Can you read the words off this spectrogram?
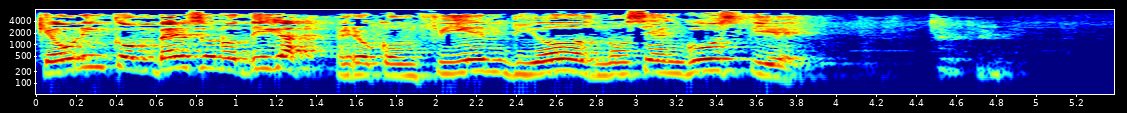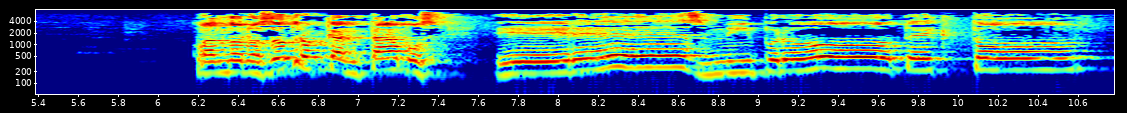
Que un inconverso nos diga, pero confíe en Dios, no se angustie. Cuando nosotros cantamos, eres mi protector,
